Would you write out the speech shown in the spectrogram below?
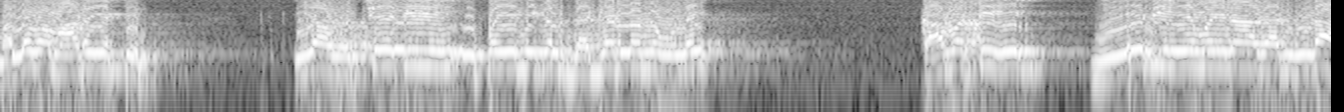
మళ్ళొక మాట చెప్పింది. ఇక వచ్చేటి ఉప ఎన్నికలు దగ్గరలోనే ఉన్నాయి. కాబట్టి ఏది ఏమైనా కానీ కూడా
